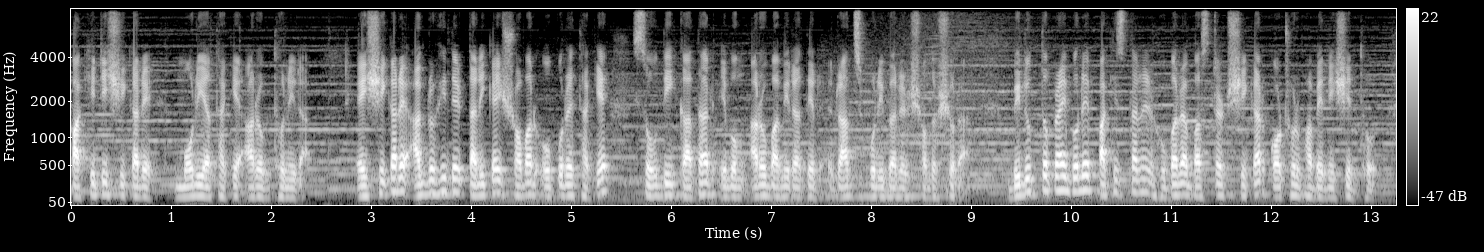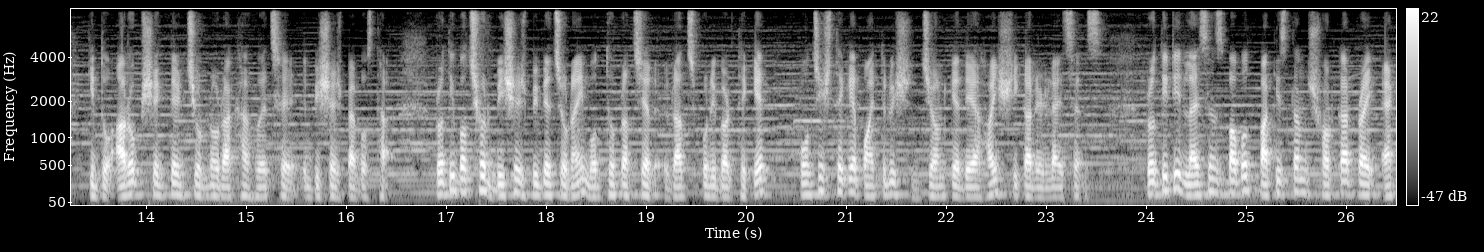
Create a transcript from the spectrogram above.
পাখিটি শিকারে মরিয়া থাকে আরব ধনীরা। এই শিকারে আগ্রহীদের তালিকায় সবার ওপরে থাকে সৌদি, কাতার এবং আরব আমিরাতের রাজ পরিবারের সদস্যরা। বিলুপ্তপ্রায় বলে পাকিস্তানের হুবারা বাস্টার্ড শিকার কঠোরভাবে নিষিদ্ধ, কিন্তু আরব শেখদের জন্য রাখা হয়েছে বিশেষ ব্যবস্থা। প্রতি বছর বিশেষ বিবেচনায় মধ্যপ্রাচ্যের রাজ পরিবার থেকে পঁচিশ থেকে পঁয়ত্রিশ জনকে দেয়া হয় শিকারের লাইসেন্স। প্রতিটি লাইসেন্স বাবদ পাকিস্তান সরকার প্রায় এক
